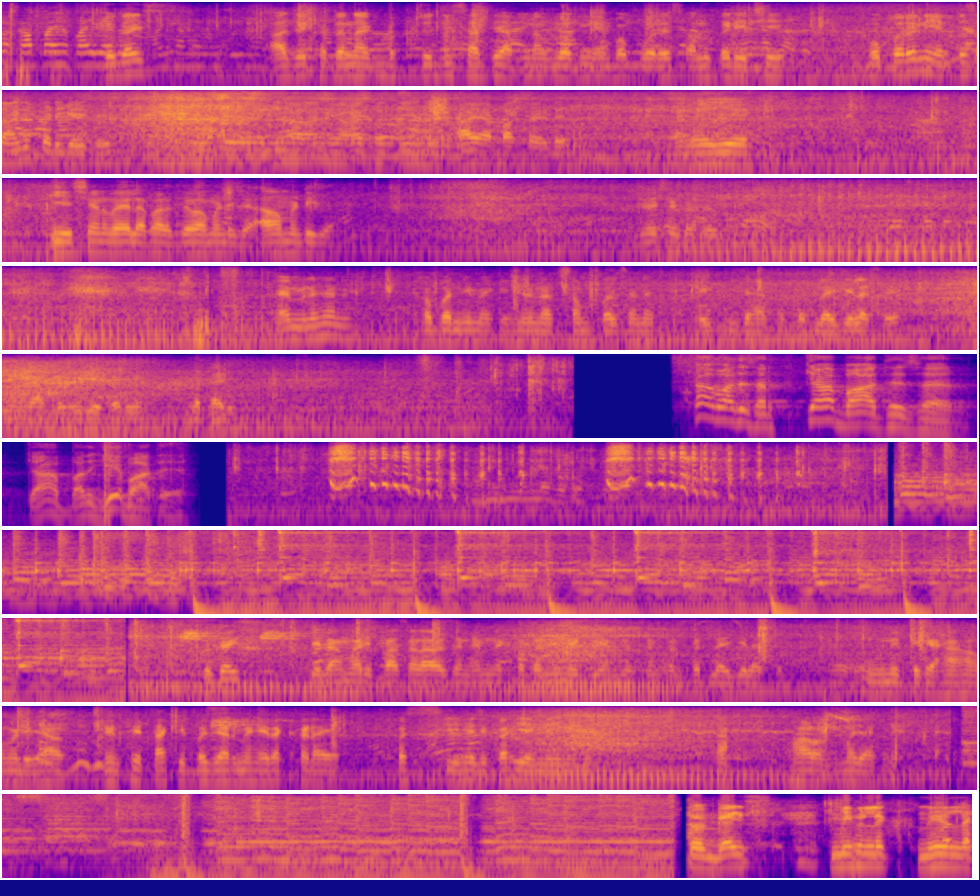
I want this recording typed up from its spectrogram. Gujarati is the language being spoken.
તો ગાઈસ આજે ખતરનાક બકચોદી સાથે આપણા બ્લોગને બપોરે ચાલુ કરીએ છીએ. બપોરે નહીં, એમ તો સાંજ પડી ગઈ છે. નિહાળા નિહાળા આયા પાછા એટલે અને એ એ શણ વહેલા ફાળે જવા માંડી જાય આવવા માંડી જાય જોઈ શકો છો. એમને છે ને ખબર નહીં મેં કે એના સંપલ છે ને એકબીજા હાથે બદલાઈ ગયેલા છે અને એને આપણે વિડીયો કરવું બતાડી क्या बात है सर क्या बात है सर क्या बात ये बात है તો ગઈશ પેલા અમારી પાછળ આવે છે ને એમને ખબર નહીં ને કે એમનો સેમ્પલ બદલાઈ ગયેલા છે હું નહીં કે હા હા મળી આવ એથી ટાંકી બજારમાં હે રખડાય પછી હજી કહીએ નહીં મને હા હાલો મજા કરે तो गाइस मेहुल मेहुल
